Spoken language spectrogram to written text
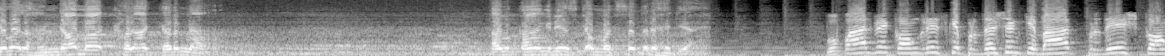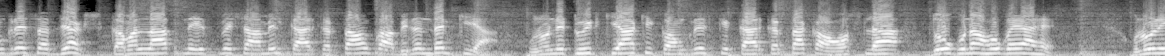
केवल हंगामा खड़ा करना अब कांग्रेस का मकसद रह गया है। भोपाल में कांग्रेस के प्रदर्शन के बाद प्रदेश कांग्रेस अध्यक्ष कमलनाथ ने इसमें शामिल कार्यकर्ताओं का अभिनंदन किया। उन्होंने ट्वीट किया कि कांग्रेस के कार्यकर्ता का हौसला दो गुना हो गया है। उन्होंने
